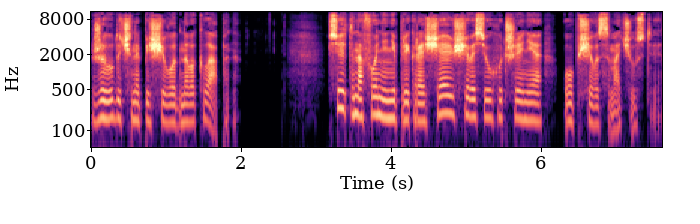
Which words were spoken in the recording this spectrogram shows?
желудочно-пищеводного клапана. Все это на фоне непрекращающегося ухудшения общего самочувствия.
